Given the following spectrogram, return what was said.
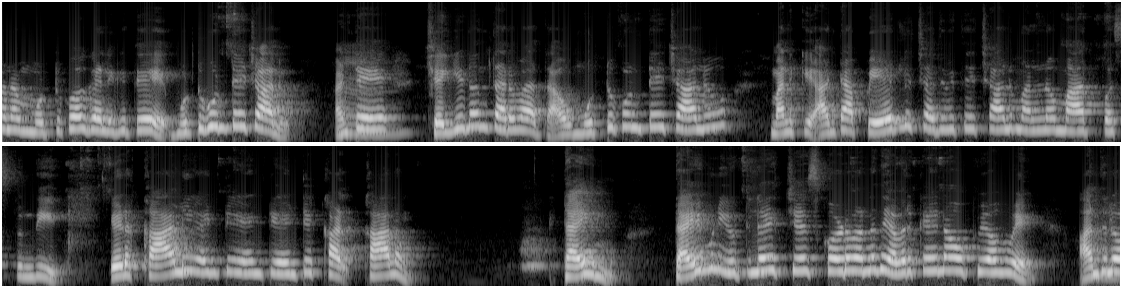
మనం ముట్టుకోగలిగితే ముట్టుకుంటే చాలు. అంటే చెయ్యడం తర్వాత అవి ముట్టుకుంటే చాలు మనకి అంటే ఆ పేర్లు చదివితే చాలు మనలో మార్పు వస్తుంది. ఇక్కడ ఖాళీ అంటే ఏంటి అంటే కాలం. టైం టైంని యూటిలైజ్ చేసుకోవడం అన్నది ఎవరికైనా ఉపయోగమే. అందులో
